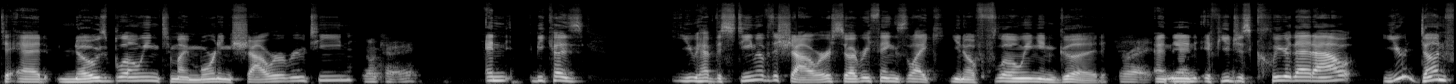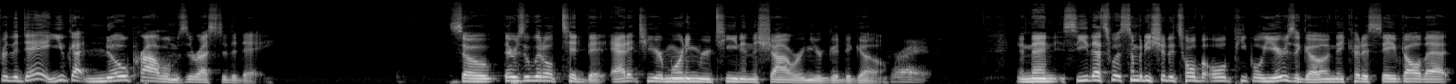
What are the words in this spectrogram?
to add nose blowing to my morning shower routine. Okay. and because you have the steam of the shower so everything's like you know flowing and good Right. and then if you just clear that out you're done for the day you've got no problems the rest of the day so there's a little tidbit add it to your morning routine in the shower and you're good to go right. and then see that's what somebody should have told the old people years ago and they could have saved all that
